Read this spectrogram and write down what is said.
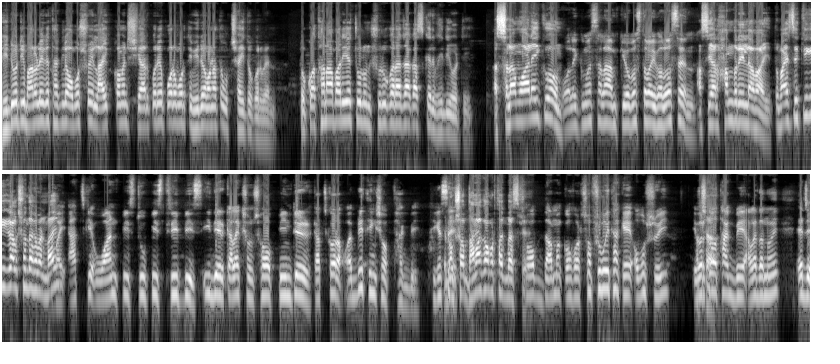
ভিডিওটি ভালো লেগে থাকলে অবশ্যই লাইক কমেন্ট শেয়ার করে পরবর্তী ভিডিও বানাতে উৎসাহিত করবেন। তো কথা না বাড়িয়ে চলুন শুরু করা যাক আজকের ভিডিওটি। আসসালামু আলাইকুম। ওয়ালাইকুম আসসালাম কি অবস্থা ভাই ভালো আছেন? আছি আলহামদুলিল্লাহ ভাই। তো ভাই কি কি কালেকশন দেখাবেন ভাই? ভাই আজকে one piece two piece three piece ঈদের কালেকশন সব প্রিন্টের কাজ করা এভরিথিং সব থাকবে ঠিক আছে? সব ধামা কাপড় থাকবে আজকে? সব দামা কভার সব সময় থাকে অবশ্যই। এবার আচ্ছা। তো থাকবে আলাদা নয়। এই যে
